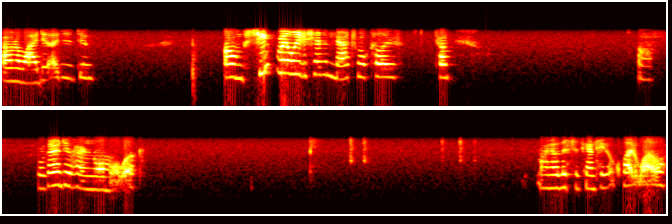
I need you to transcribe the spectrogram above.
I don't know why I did. I just do. Um, she really she has a natural color tone. Um, we're gonna do her normal look. I know this is to take quite a while.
